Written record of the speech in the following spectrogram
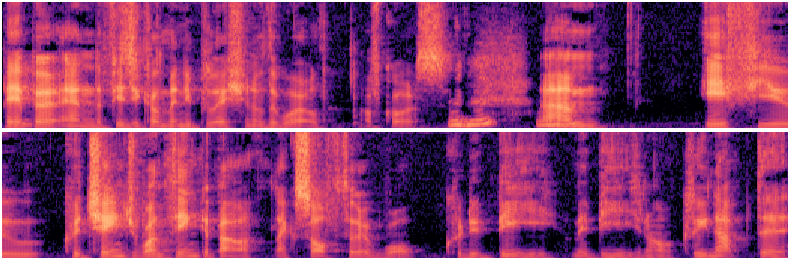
Paper and the physical manipulation of the world, of course. Mm-hmm. Mm-hmm. Um, if you could change one thing about like software, what could it be? Maybe you know, clean up the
